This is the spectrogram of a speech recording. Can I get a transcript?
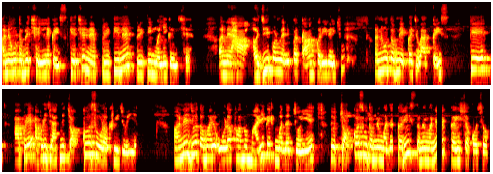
અને હું તમને છેલ્લે કહીશ કે છે ને, પ્રીતિને પ્રીતિ મળી ગઈ છે. અને હા, હજી પણ હું એની પર કામ કરી રહી છું. અને હું તમને એક જ વાત કહીશ કે આપણે આપણી જાતને ચોક્કસ ઓળખવી જોઈએ. અને જો તમારે ઓળખવામાં મારી કંઈક મદદ જોઈએ, તો ચોક્કસ હું તમને મદદ કરીશ. તમે મને કહી શકો છો.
